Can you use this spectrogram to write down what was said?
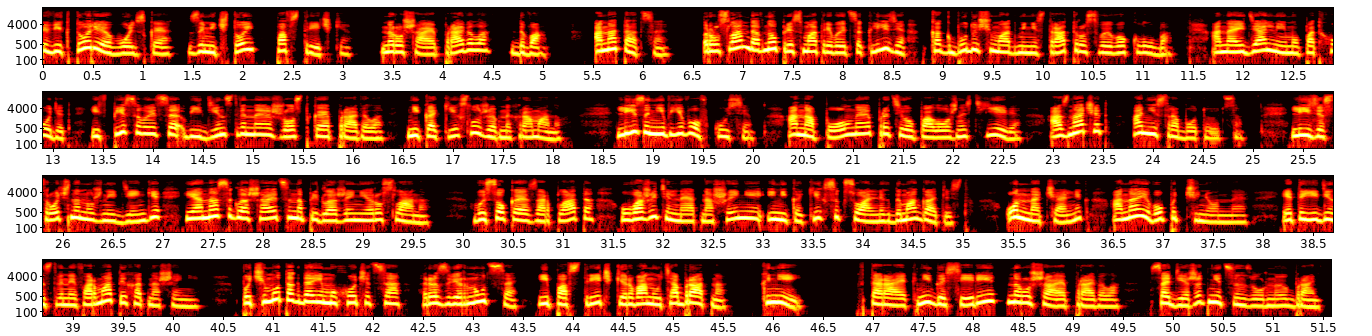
Виктория Вольская за мечтой по встречке. Нарушая правила 2. Аннотация. Руслан давно присматривается к Лизе как к будущему администратору своего клуба. Она идеально ему подходит и вписывается в единственное жесткое правило – никаких служебных романов. Лиза не в его вкусе. Она полная противоположность Еве, а значит, они сработаются. Лизе срочно нужны деньги, и она соглашается на предложение Руслана. Высокая зарплата, уважительное отношение и никаких сексуальных домогательств. Он начальник, она его подчиненная. Это единственный формат их отношений. Почему тогда ему хочется развернуться и по встречке рвануть обратно? К ней. Вторая книга серии «Нарушая правила» содержит нецензурную брань.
